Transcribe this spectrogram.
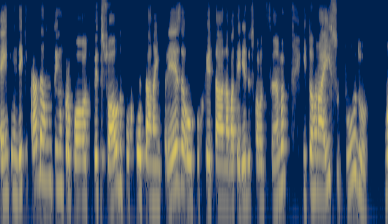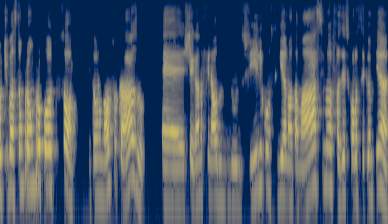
é entender que cada um tem um propósito pessoal do porquê está na empresa ou porquê está na bateria da escola de samba e tornar isso tudo motivação para um propósito só. Então, no nosso caso, é chegar no final do, do desfile, conseguir a nota máxima, fazer a escola ser campeã.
